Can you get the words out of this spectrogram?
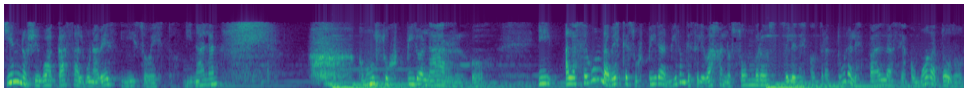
¿Quién nos llegó a casa alguna vez y hizo esto? Inhalan como un suspiro largo. Y a la segunda vez que suspiran, vieron que se le bajan los hombros, se les descontractura la espalda, se acomoda todo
